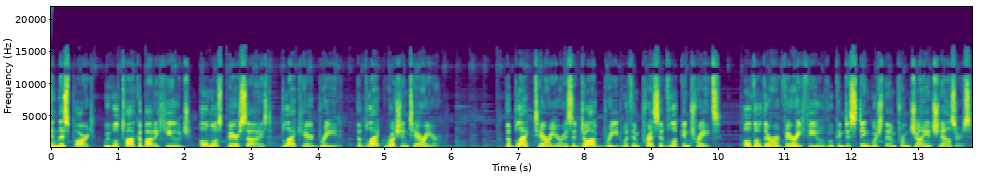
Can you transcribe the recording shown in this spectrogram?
In this part, we will talk about a huge, almost bear-sized, black-haired breed, the Black Russian Terrier. The Black Terrier is a dog breed with impressive look and traits, although there are very few who can distinguish them from giant schnauzers.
